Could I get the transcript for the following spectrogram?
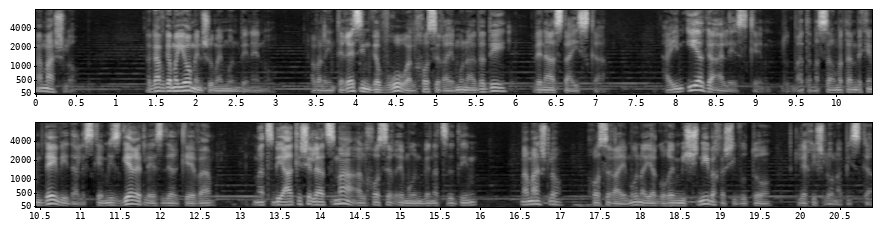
ממש לא. אגב, גם היום אין שום אמון בינינו. אבל האינטרסים גברו על חוסר האמון ההדדי, ונעשתה עסקה. האם אי הגעה להסכם, דוגמת המשא ומתן בקמפ דיוויד על הסכם מסגרת להסדר קבע, מצביעה כשלעצמה על חוסר אמון בין הצדדים? ממש לא. חוסר האמון היה גורם משני בחשיבותו לכישלון הפסקה.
